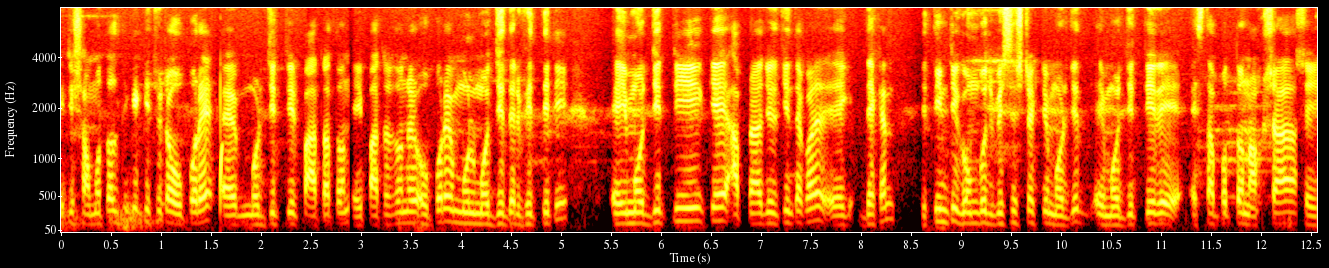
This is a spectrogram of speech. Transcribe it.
এটি সমতল থেকে কিছুটা উপরে মসজিদটির পাতাতন। এই পাতাতনের উপরে মূল মসজিদের ভিত্তিটি। এই মসজিদটিকে আপনারা যদি চিন্তা করেন দেখেন তিনটি গম্বুজ বিশিষ্ট একটি মসজিদ। এই মসজিদটির স্থাপত্য নকশা, সেই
